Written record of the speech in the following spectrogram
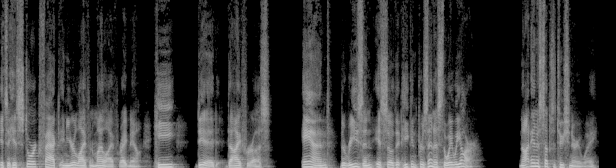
It's a historic fact in your life and in my life right now. He did die for us. And the reason is so that he can present us the way we are. Not in a substitutionary way,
